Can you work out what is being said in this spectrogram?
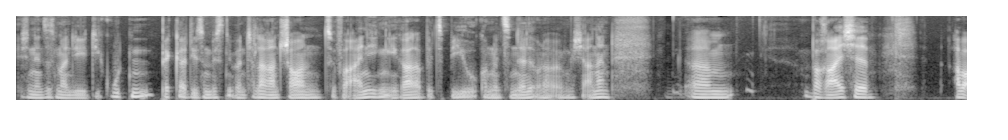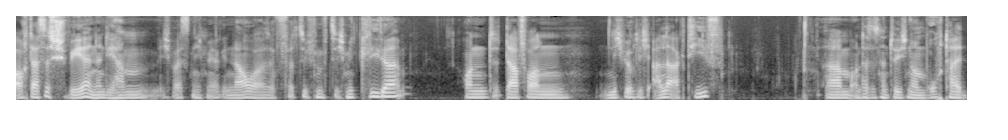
ich nenne es mal die, die guten Bäcker, die so ein bisschen über den Tellerrand schauen, zu vereinigen, egal ob jetzt bio, konventionell oder irgendwelche anderen ähm, Bereiche. Aber auch das ist schwer. Ne? Die haben, ich weiß nicht mehr genau, also 40, 50 Mitglieder und davon nicht wirklich alle aktiv. Ähm, und das ist natürlich nur ein Bruchteil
